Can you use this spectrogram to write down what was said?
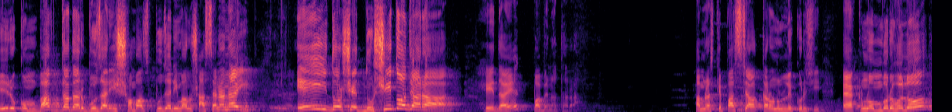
এরকম বাপদাদার পূজারি, সমাজ পূজারি মানুষ আছে না নাই? এই দোষে দূষিত যারা, হেদায়েত পাবে না তারা। আমরা আজকে পাঁচটা কারণ উল্লেখ করেছি। এক নম্বর হলো,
